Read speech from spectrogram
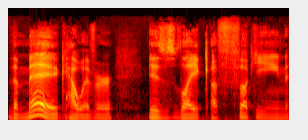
The Meg, however, is like a fucking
